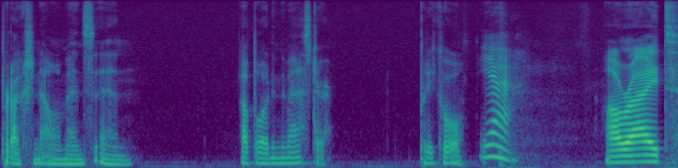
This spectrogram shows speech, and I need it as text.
production elements and uploading the master. Pretty cool. yeah. All right.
